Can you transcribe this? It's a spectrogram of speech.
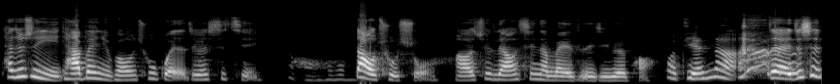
他就是以他被女朋友出轨的这个事情，哦，到处说，然后去撩新的妹子以及约炮。我天哪！对，就是，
